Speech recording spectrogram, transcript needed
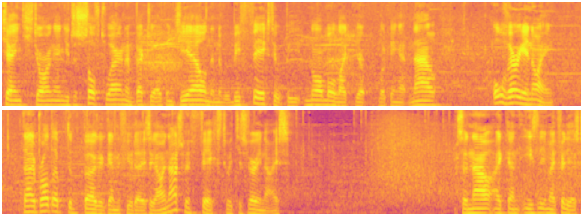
change drawing engine to software and then back to OpenGL and then it would be fixed, it would be normal like you're looking at now. All very annoying. Then I brought up the bug again a few days ago and now it's been fixed, which is very nice. So now I can easily make videos.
